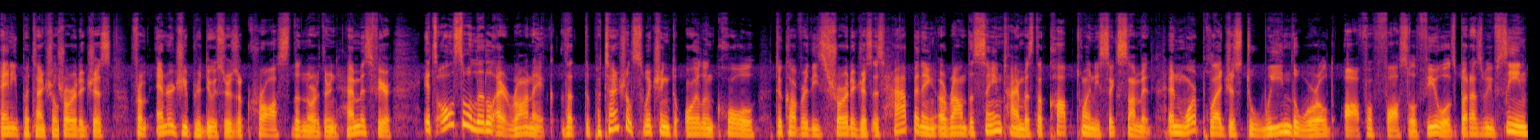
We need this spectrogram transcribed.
any potential shortages from energy producers across the northern hemisphere. It's also a little ironic that the potential switching to oil and coal to cover these shortages is happening around the same time as the COP26 summit and more pledges to wean the world off of fossil fuels. But as we've seen,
